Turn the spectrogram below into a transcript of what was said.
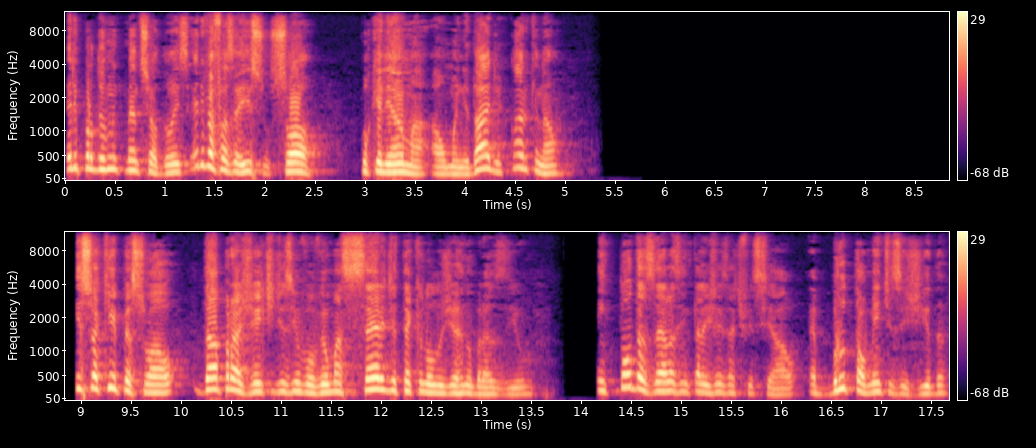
ele produz muito menos CO2. Ele vai fazer isso só porque ele ama a humanidade? Claro que não. Isso aqui, pessoal, dá para a gente desenvolver uma série de tecnologias no Brasil. Em todas elas, a inteligência artificial é brutalmente exigida,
